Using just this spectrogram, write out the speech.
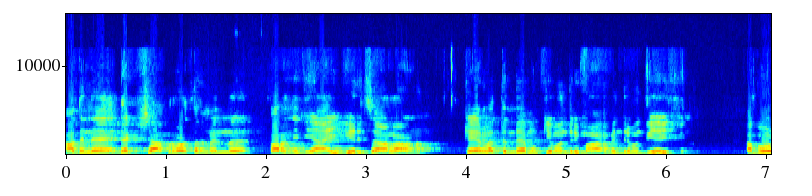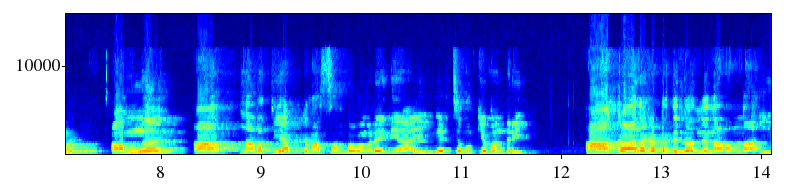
അതിനെ രക്ഷാപ്രവർത്തനം എന്ന് പറഞ്ഞ് ന്യായീകരിച്ച ആളാണ് കേരളത്തിന്റെ മുഖ്യമന്ത്രിയും ആഭ്യന്തരമന്ത്രിയായിരിക്കുന്നത്. അപ്പോൾ അന്ന് ആ നടത്തിയ അക്രമ സംഭവങ്ങളെ ന്യായീകരിച്ച മുഖ്യമന്ത്രി ആ കാലഘട്ടത്തിൽ തന്നെ നടന്ന ഈ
